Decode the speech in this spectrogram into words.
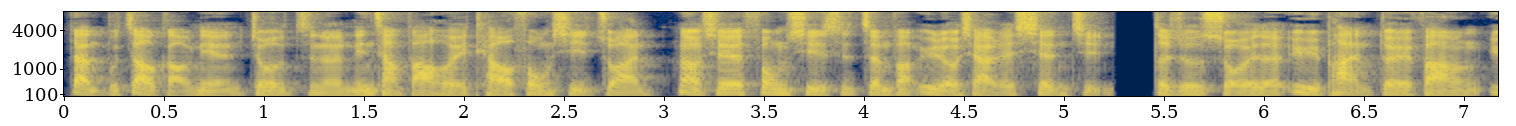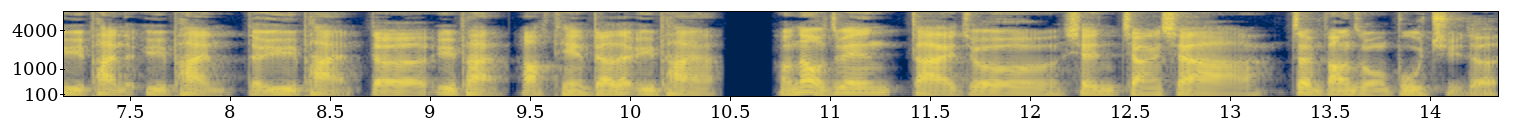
但不照稿念就只能临场发挥，挑缝隙钻。那有些缝隙是正方预留下来的陷阱，这就是所谓的预判对方预判的预判的预判的预判。好，停，不要再预判了。好，那我这边大概就先讲一下正方怎么布局的。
